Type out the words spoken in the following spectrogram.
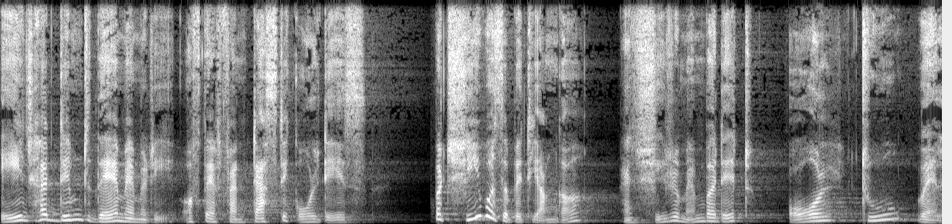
Age had dimmed their memory of their fantastic old days, but she was a bit younger and she remembered it all too well.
